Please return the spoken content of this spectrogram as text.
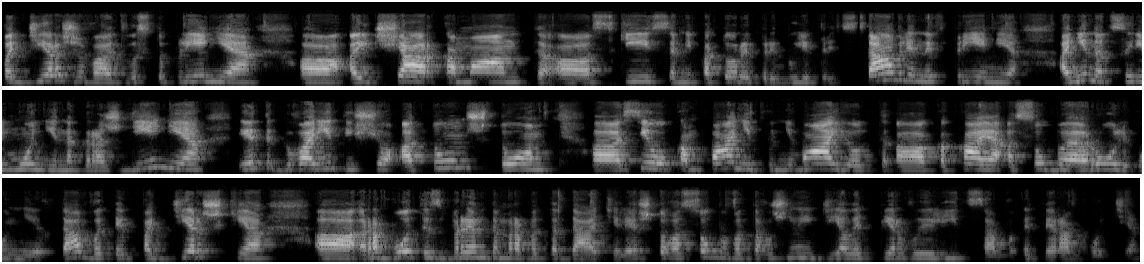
поддерживают выступления HR-команд с кейсами, которые были представлены в премии, они на церемонии награждения. Это говорит еще о том, что SEO-компании понимают, понимают, а, какая особая роль у них да, в этой поддержке а, работы с брендом работодателя, что особого должны делать первые лица в этой работе.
